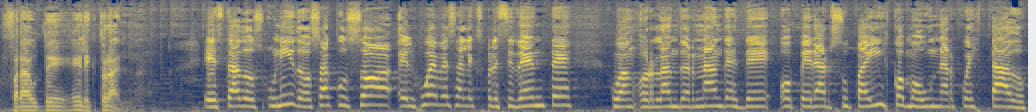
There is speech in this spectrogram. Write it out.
fraude electoral. Estados Unidos acusó el jueves al expresidente Juan Orlando Hernández de operar su país como un narcoestado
